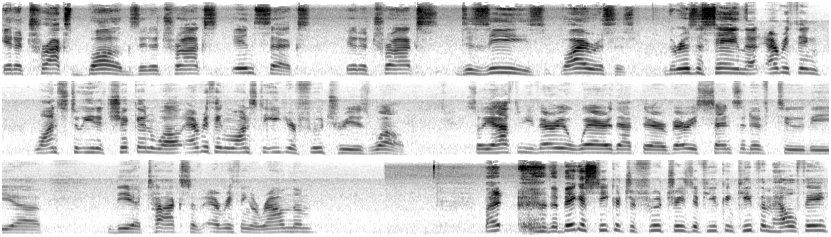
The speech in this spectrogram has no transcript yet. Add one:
It attracts bugs, it attracts insects, it attracts disease, viruses. There is a saying that everything wants to eat a chicken, well, everything wants to eat your fruit tree as well. So you have to be very aware that they're very sensitive to the uh, the attacks of everything around them. But the biggest secret to fruit trees, if you can keep them healthy,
